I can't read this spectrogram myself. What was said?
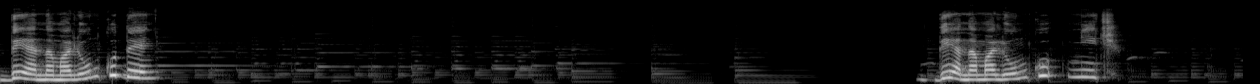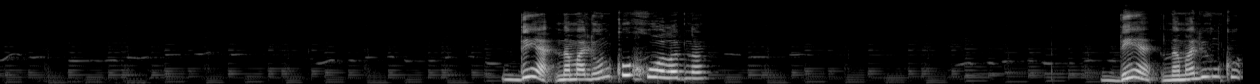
Де на малюнку день? Де на малюнку ніч? Де на малюнку холодно? Де на малюнку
